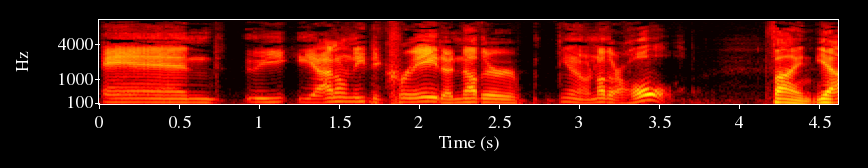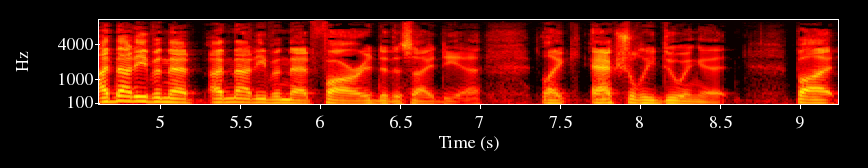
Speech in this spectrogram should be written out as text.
and I don't need to create another, you know, another hole. Fine. Yeah, I'm not even that I'm not even that far into this idea, like actually doing it. But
